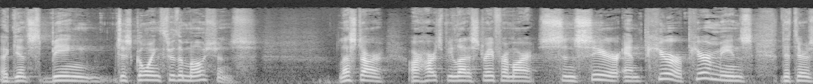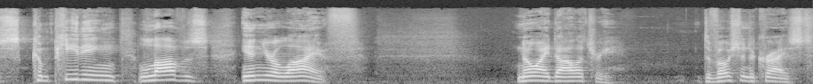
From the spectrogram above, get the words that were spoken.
against being just going through the motions. lest our, our hearts be led astray from our sincere and pure. Pure means that there's competing loves in your life. No idolatry, devotion to Christ.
